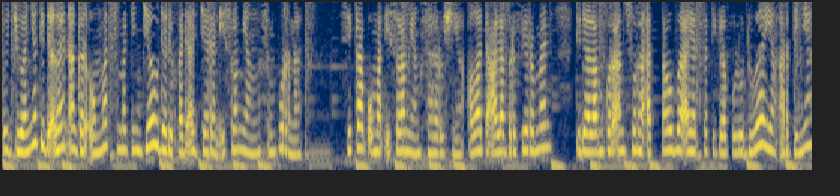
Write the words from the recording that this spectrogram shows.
Tujuannya tidak lain agar umat semakin jauh daripada ajaran Islam yang sempurna. Sikap umat Islam yang seharusnya. Allah Ta'ala berfirman di dalam Quran Surah At-Taubah ayat ke-32 yang artinya,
